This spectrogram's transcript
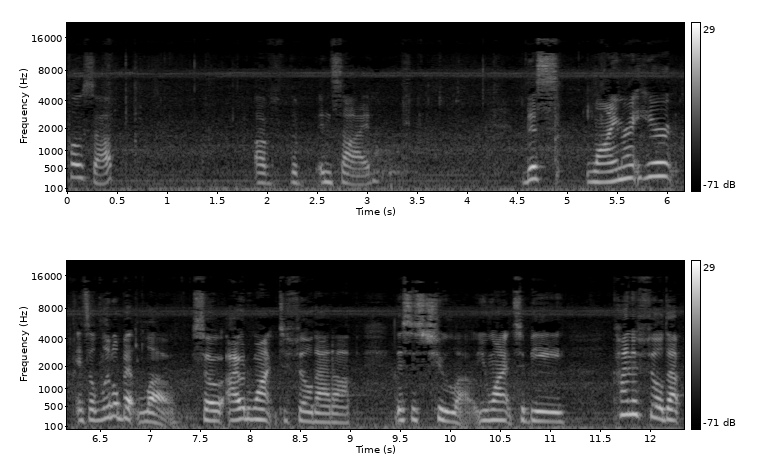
close-up of the inside, this line right here is a little bit low. So I would want to fill that up. This is too low. You want it to be kind of filled up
